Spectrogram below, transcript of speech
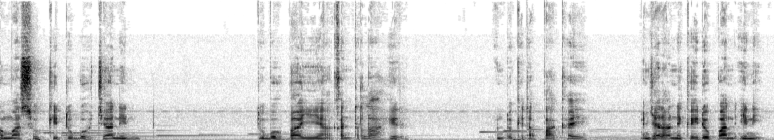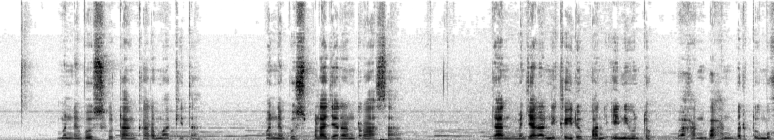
memasuki tubuh janin, tubuh bayi yang akan terlahir, untuk kita pakai menjalani kehidupan ini, menebus hutang karma kita, menebus pelajaran rasa, dan menjalani kehidupan ini untuk bahan-bahan bertumbuh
